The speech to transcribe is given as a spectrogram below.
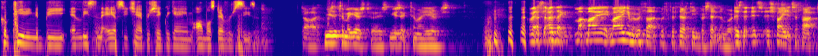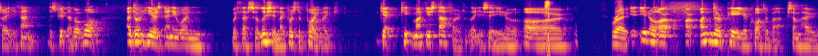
competing to be at least in the AFC Championship game almost every season. Uh, music to my ears, Terez. Music to my ears. I, mean, I think my, my, my argument with that, with the thirteen percent number, is that it's it's fine, it's a fact, right? You can't dispute that. But what I don't hear is anyone with a solution. Like, what's the point? Like, get keep Matthew Stafford, like you say, you know, or right, you know, or, or underpay your quarterback somehow,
